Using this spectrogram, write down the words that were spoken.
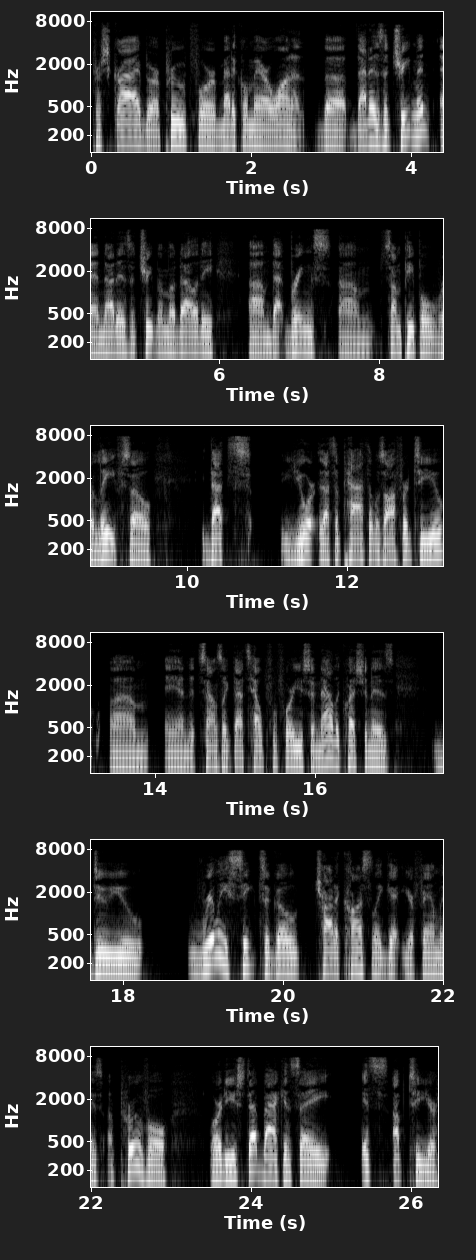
prescribed or approved for medical marijuana, the that is a treatment, and that is a treatment modality um, that brings um, some people relief. So that's your that's a path that was offered to you, um, and it sounds like that's helpful for you. So now the question is, do you really seek to go try to constantly get your family's approval, or do you step back and say, it's up to your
